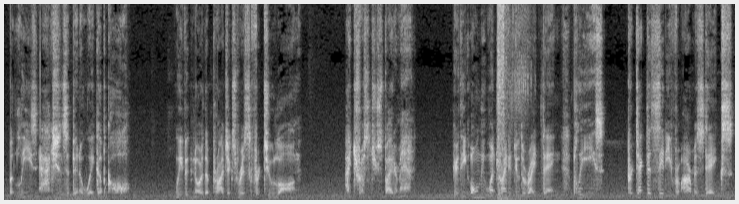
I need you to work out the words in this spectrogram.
But Li's actions have been a wake-up call. We've ignored the project's risk for too long. I trust you, Spider-Man. You're the only one trying to do the right thing. Please, protect the city from our mistakes.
